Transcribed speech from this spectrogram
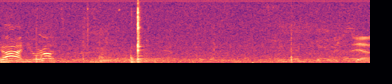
John, you are up. Yeah.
